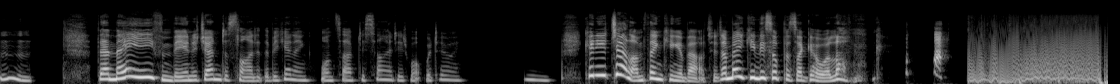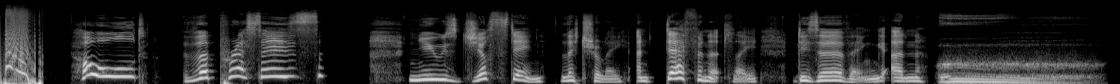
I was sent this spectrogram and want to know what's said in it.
Mm. There may even be an agenda slide at the beginning once I've decided what we're doing. Hmm. Can you tell I'm thinking about it? I'm making this up as I go along. Hold the presses! News just in, literally, and definitely deserving an ooh.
